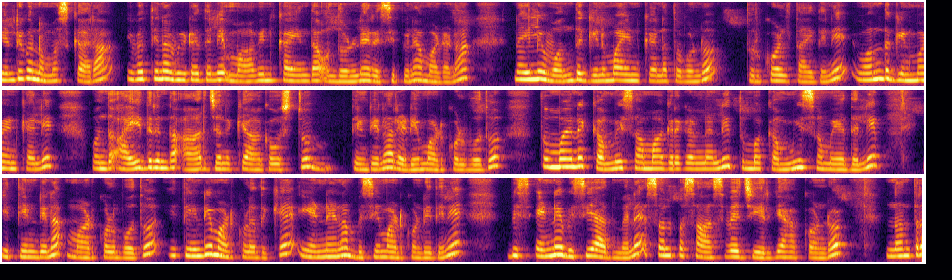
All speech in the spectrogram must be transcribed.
ಎಲ್ರಿಗೂ ನಮಸ್ಕಾರ. ಇವತ್ತಿನ ವಿಡಿಯೋದಲ್ಲಿ ಮಾವಿನಕಾಯಿಂದ ಒಂದೊಳ್ಳೆ ರೆಸಿಪಿನ ಮಾಡೋಣ. ನಾನು ಇಲ್ಲಿ ಒಂದು ಗಿಣಮಾವಿನಕಾಯಿನ ತೊಗೊಂಡು ತುರ್ಕೊಳ್ತಾ ಇದ್ದೀನಿ. ಒಂದು ಗಿಣಮಾವಿನಕಾಯಲ್ಲಿ ಒಂದು ಐದರಿಂದ ಆರು ಜನಕ್ಕೆ ಆಗೋವಷ್ಟು ತಿಂಡಿನ ರೆಡಿ ಮಾಡ್ಕೊಳ್ಬೋದು. ತುಂಬಾ ಕಮ್ಮಿ ಸಾಮಗ್ರಿಗಳಲ್ಲಿ, ತುಂಬ ಕಮ್ಮಿ ಸಮಯದಲ್ಲಿ ಈ ತಿಂಡಿನ ಮಾಡ್ಕೊಳ್ಬೋದು. ಈ ತಿಂಡಿ ಮಾಡ್ಕೊಳ್ಳೋದಕ್ಕೆ ಎಣ್ಣೆನ ಬಿಸಿ ಮಾಡ್ಕೊಂಡಿದ್ದೀನಿ. ಬಿಸಿ, ಎಣ್ಣೆ ಬಿಸಿ ಆದಮೇಲೆ ಸ್ವಲ್ಪ ಸಾಸಿವೆ ಜೀರಿಗೆ ಹಾಕ್ಕೊಂಡು, ನಂತರ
